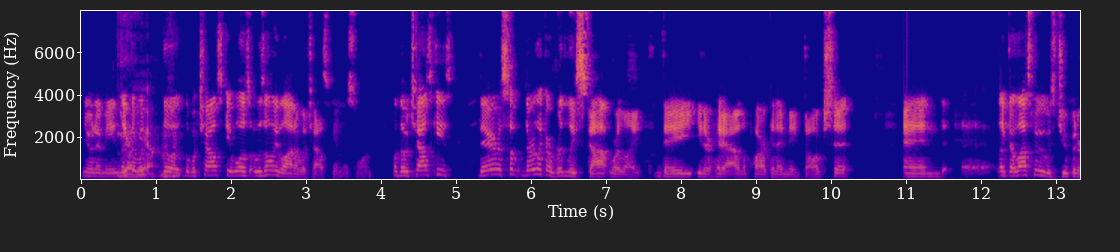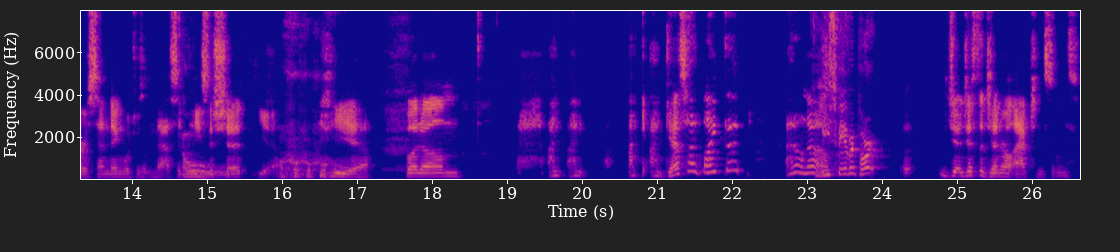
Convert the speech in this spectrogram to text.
You know what I mean? Like Yeah, the yeah. the Mhm. the Wachowski was it was only Lana Wachowski in this one, but the Wachowskis they're some they're like a Ridley Scott where like they either hit it out of the park or they make dog shit, and uh, like their last movie was Jupiter Ascending, which was a massive piece of Oh. shit. Yeah yeah but um I, I i i guess i liked it i don't know Least favorite part? J- just the general action scenes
